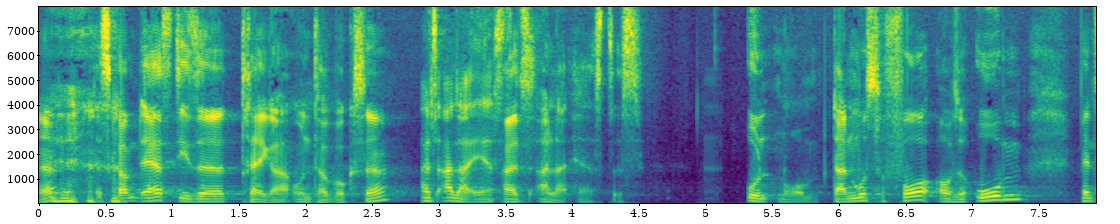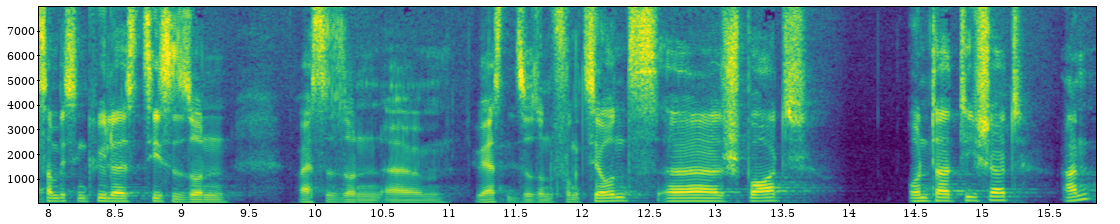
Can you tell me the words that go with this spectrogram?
Ne? es kommt erst diese Trägerunterbuchse Als allererstes. als allererstes. Untenrum. Dann musst du vor, also oben, wenn es noch ein bisschen kühler ist, ziehst du so ein, weißt du, so ein, ähm, wie heißt denn so, so ein Funktionssport unter T-Shirt an.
